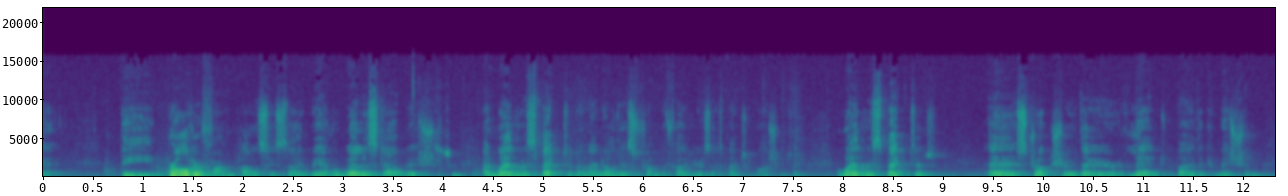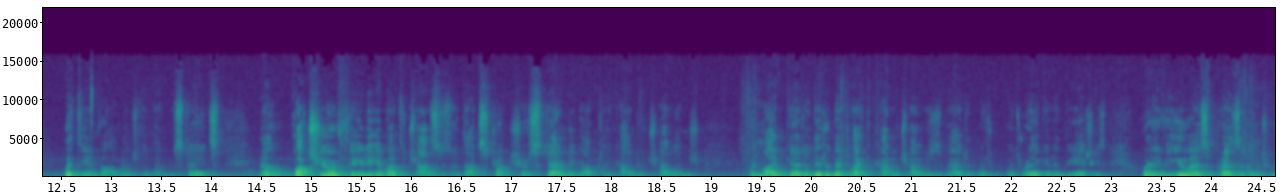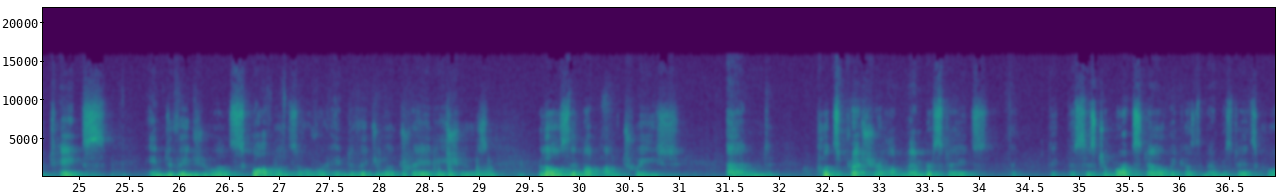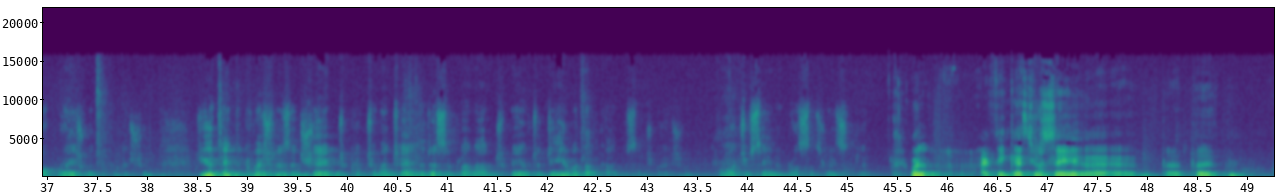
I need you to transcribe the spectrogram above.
the broader foreign policy side, we have a well established and well respected, and I know this from the five years I spent in Washington, a well respected uh, structure there led by the Commission with the involvement of the Member States. Now, what's your feeling about the chances of that structure standing up to the kind of challenge we might get? A little bit like the kind of challenges we had with, with Reagan in the 80s, where a US president who takes individual squabbles over individual trade issues, blows them up on tweet, and puts pressure on member states. The, the, the system works now because the member states cooperate with the Commission. Do you think the Commission is in shape to, to maintain the discipline and to be able to deal with that kind of situation? from what you've seen in Brussels recently? Well, I think, as you Thank say, uh, the, the,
